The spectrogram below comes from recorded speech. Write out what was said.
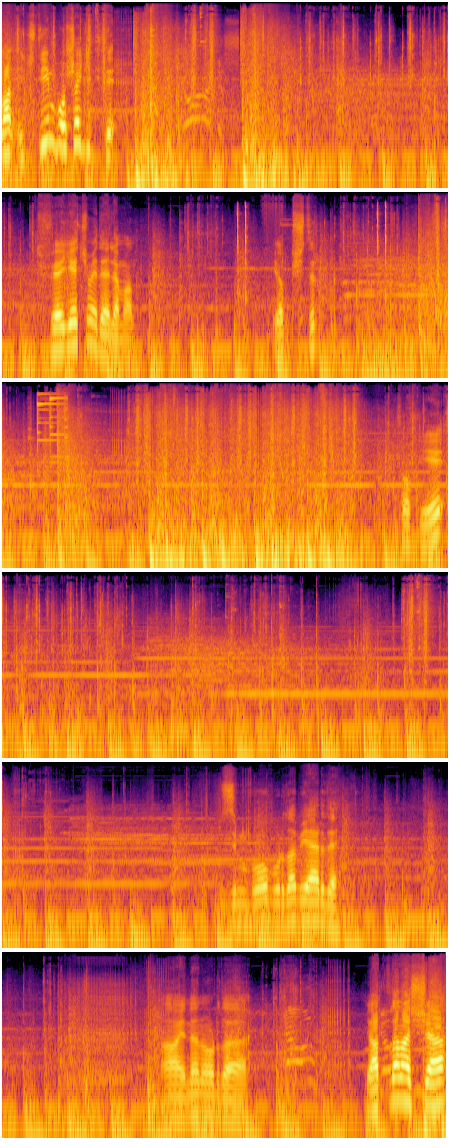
Lan içtiğim boşa gitti. Tüfeğe geçmedi eleman. Yapıştır. Çok iyi. Bizim bu burada bir yerde. Aynen orada. Yat lan aşağı.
